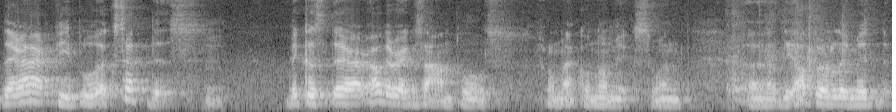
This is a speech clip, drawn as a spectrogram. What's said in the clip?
there are people who accept this mm. because there are other examples from economics when uh, the upper limit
